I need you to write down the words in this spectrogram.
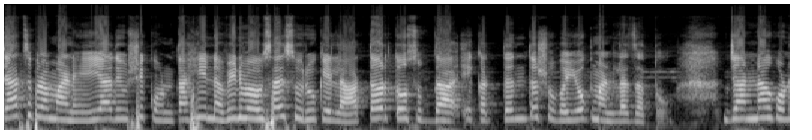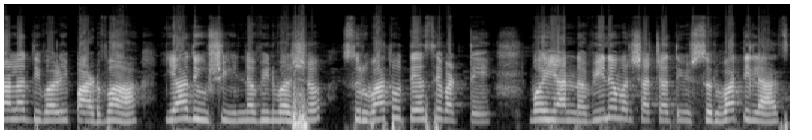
त्याचप्रमाणे या दिवशी कोणताही नवीन व्यवसाय सुरू केला तर तो सुद्धा एक अत्यंत शुभयोग मानला जातो. ज्यांना कोणाला दिवाळी पाडवा या दिवशी नवीन वर्ष सुरुवात होते असे वाटते व या नवीन वर्षाच्या दिव सुरुवातीलाच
